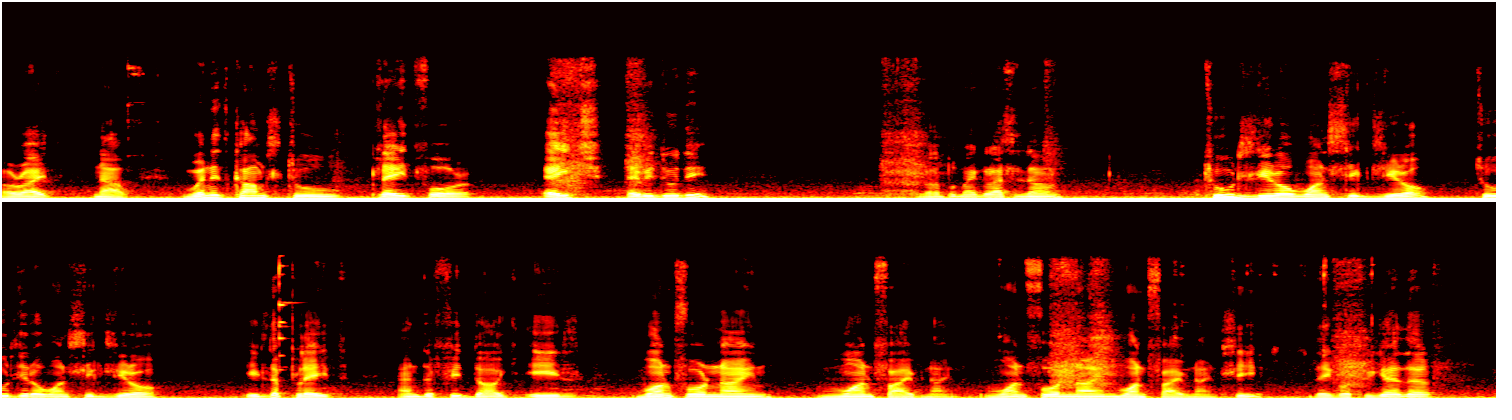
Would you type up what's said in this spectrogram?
All right? Now, when it comes to plate for H, heavy duty, I'm gonna put my glasses down. 20160, 20160 is the plate and the feed dog is 149159. 149159. See, they go together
